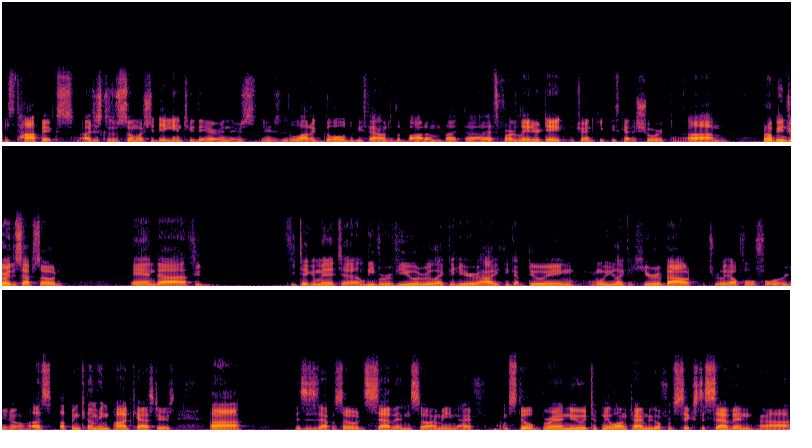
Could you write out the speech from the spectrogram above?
these topics, uh, just because there's so much to dig into there, and there's there's a lot of gold to be found at the bottom. But uh, that's for a later date. I'm trying to keep these kind of short. Um, but I hope you enjoyed this episode. And uh, if you if you take a minute to leave a review, I'd really like to hear how you think I'm doing and what you'd like to hear about. It's really helpful for you know us up and coming podcasters. Uh, this is episode seven, so I mean I've I'm still brand new. It took me a long time to go from six to seven. Uh,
